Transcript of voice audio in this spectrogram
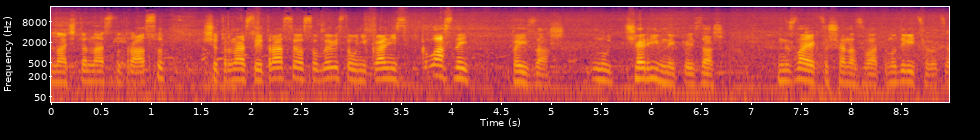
на 14-ту трасу. З 14-ї траси особливість та унікальність класний пейзаж. Ну, чарівний пейзаж. Не знаю, як це ще назвати. Ну дивіться, це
